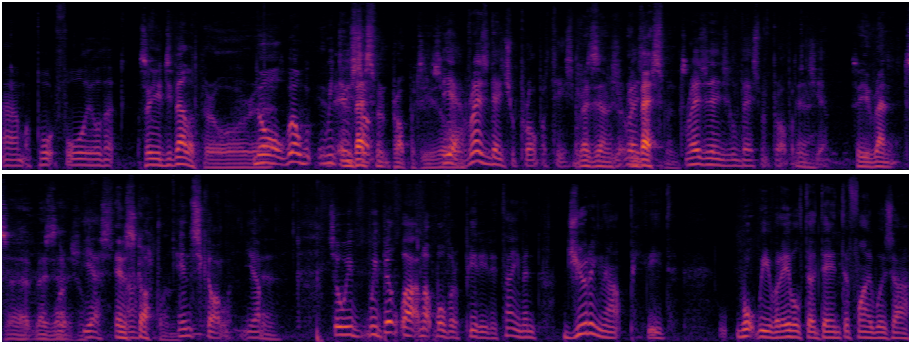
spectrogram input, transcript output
um, a portfolio that So you're a developer or uh, no well we do some- investment properties or yeah residential properties residential Res- investment? residential investment properties yeah, So you rent uh, residential yes in uh, Scotland. in Scotland yeah. Yeah. so we we built that up over a period of time and during that period what we were able to identify was a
